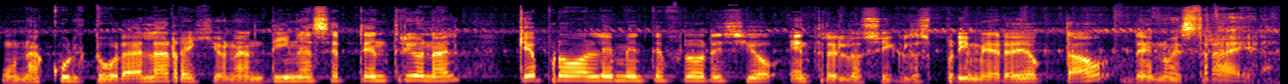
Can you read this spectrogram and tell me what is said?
una cultura de la región andina septentrional que probablemente floreció entre los siglos I y VIII de nuestra era.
